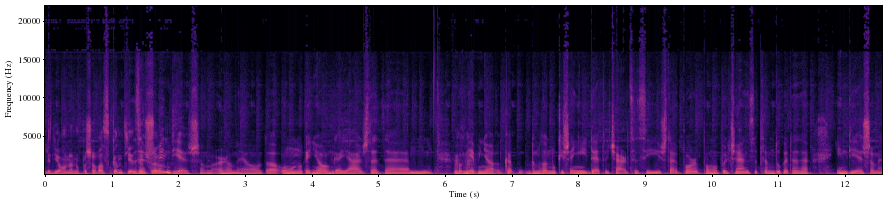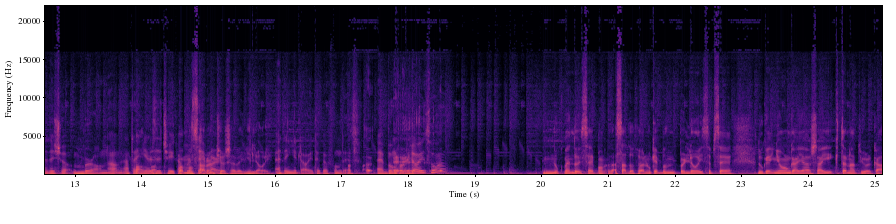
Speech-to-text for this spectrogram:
Lediona nuk po shoh askënd tjetër. Dhe shumë i ndjeshëm Romeo. Unë nuk e njoh nga jashtë dhe mm, po më mhm. jep një, domethënë nuk kisha një ide të qartë se si ishte, por po më pëlqen sepse më duket edhe i ndjeshëm edhe që mbron, ëh, ata po, po. njerëzit që i ka pasur. Po mos harron që është edhe një lojë. Edhe një lojë tek e fundit. E bën për lojë thua? Nuk mendoj se po, sa do thua, nuk e bën për lojë sepse duke e njohur nga jashtë ai këtë natyrë ka,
